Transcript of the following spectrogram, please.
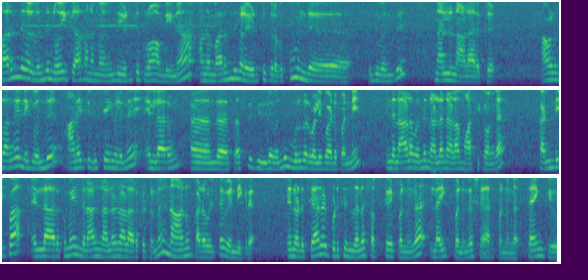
மருந்துகள் வந்து நோய்க்காக நம்ம வந்து எடுத்துக்கிறோம் அப்படின்னா அந்த மருந்துகளை எடுத்துக்கிறதுக்கும் இந்த இது வந்து நல்ல நாளாக இருக்குது அவ்வளோதாங்க இன்றைக்கி வந்து அனைத்து விஷயங்களுமே எல்லோரும் இந்த சஷ்டி திதியில் வந்து முருகர் வழிபாடு பண்ணி இந்த நாளை வந்து நல்ல நாளாக மாற்றிக்குவாங்க கண்டிப்பாக எல்லாருக்குமே இந்த நாள் நல்ல நாளாக இருக்கட்டும்னு நானும் கடவுள்கிட்ட வேண்டிக்கிறேன். என்னோடய சேனல் பிடிச்சிருந்தாலும் சப்ஸ்கிரைப் பண்ணுங்கள் லைக் பண்ணுங்கள் ஷேர் பண்ணுங்கள் தேங்க்யூ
